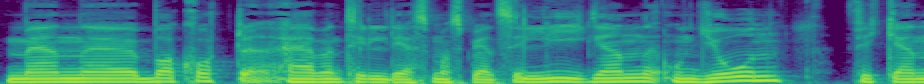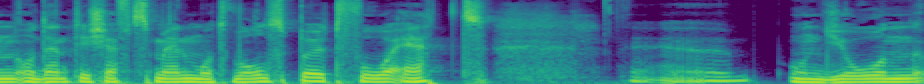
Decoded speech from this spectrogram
Men eh, bara kort eh, även till det som har spelats i ligan. Union fick en ordentlig käftsmäll mot Wolfsburg 2-1. Eh, Union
